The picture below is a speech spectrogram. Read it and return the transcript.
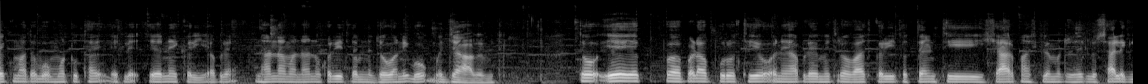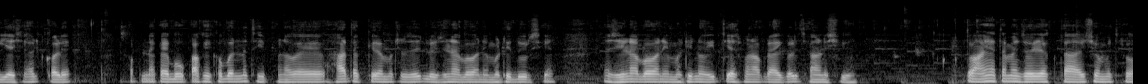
એકમાં તો બહુ મોટું થાય એટલે એ નહીં કરીએ. આપણે નાનામાં નાનું કરીએ તમને જોવાની બહુ મજા આવે મિત્રો. તો એ એક પડાવ પૂરો થયો અને આપણે મિત્રો વાત કરીએ તો ત્રણથી ચાર પાંચ કિલોમીટર જેટલું ચાલી ગયા છે હટકળે આપણને કાંઈ બહુ પાકી ખબર નથી, પણ હવે સાતક કિલોમીટર જેટલું ઝીણા બાવાની મઢી દૂર છે. ઝીણા બાવાની મઢીનો ઇતિહાસ પણ આપણે આગળ જાણીશું. તો અહીંયા તમે જોઈ શકતા હશો મિત્રો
